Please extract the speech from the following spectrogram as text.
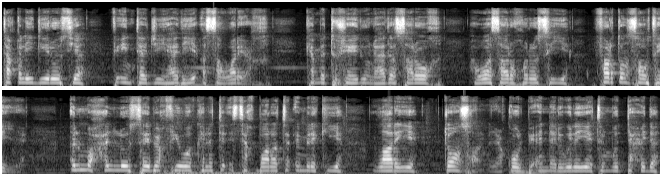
تقليد روسيا في إنتاج هذه الصواريخ. كما تشاهدون هذا الصاروخ هو صاروخ روسي فرط صوتي. المحلل السابق في وكالة الاستخبارات الأمريكية لاري جونسون يقول بأن الولايات المتحدة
